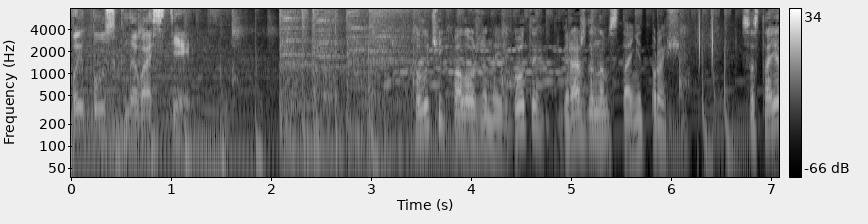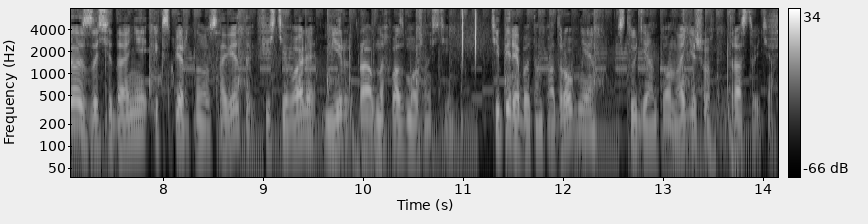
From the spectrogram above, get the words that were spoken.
Выпуск новостей. Получить положенные льготы гражданам станет проще. Состоялось заседание экспертного совета фестиваля «Мир равных возможностей». Теперь об этом подробнее. В студии Антон Агишев. Здравствуйте.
